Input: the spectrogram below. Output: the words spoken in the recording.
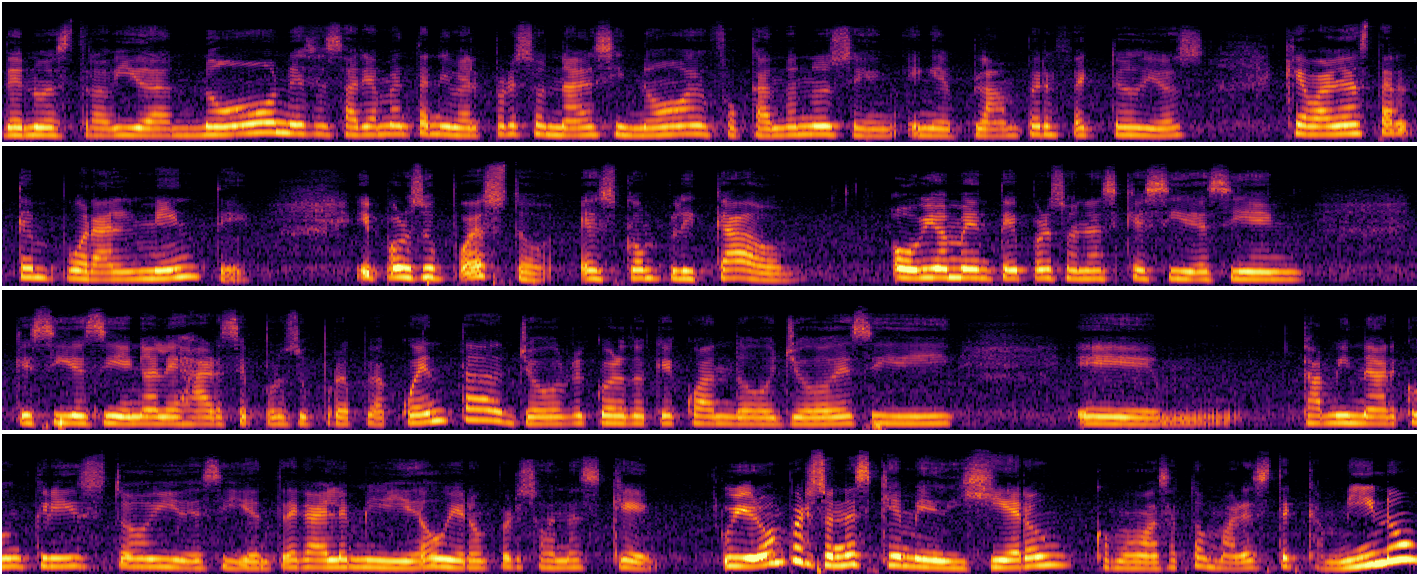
de nuestra vida, no necesariamente a nivel personal, sino enfocándonos en, el plan perfecto de Dios, que van a estar temporalmente. Y por supuesto, es complicado. Obviamente hay personas que sí deciden que sí deciden alejarse por su propia cuenta. Yo recuerdo que cuando yo decidí em, caminar con Cristo y decidí entregarle mi vida, hubieron personas que hubieron personas que me dijeron, como vas a tomar este camino,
